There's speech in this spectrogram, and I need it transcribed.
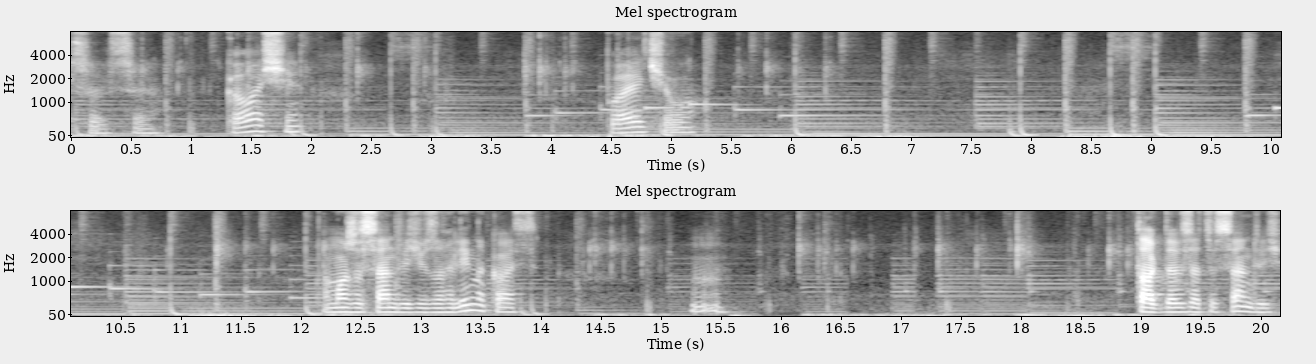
Це все каші. Печиво. Може сендвіч взагалі на касі? Так, де взяти сендвіч?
